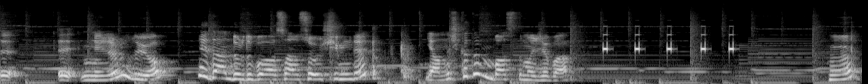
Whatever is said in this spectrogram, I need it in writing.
E, e, neler oluyor? Neden durdu bu asansör şimdi? Yanlış kata mı bastım acaba? Hı?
